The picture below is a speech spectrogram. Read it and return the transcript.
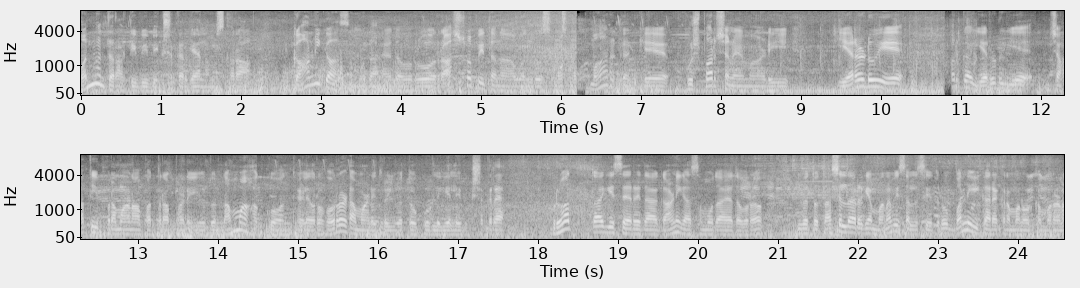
ಮನ್ವಂತರ ಟಿ ವಿ ವೀಕ್ಷಕರಿಗೆ ನಮಸ್ಕಾರ. ಗಾಣಿಗ ಸಮುದಾಯದವರು ರಾಷ್ಟ್ರಪಿತನ ಒಂದು ಸ್ಮಾರಕಕ್ಕೆ ಪುಷ್ಪಾರ್ಚನೆ ಮಾಡಿ ಎರಡು ಎ, ವರ್ಗ ಎರಡು ಎ ಜಾತಿ ಪ್ರಮಾಣ ಪತ್ರ ಪಡೆಯುವುದು ನಮ್ಮ ಹಕ್ಕು ಅಂತ ಹೇಳಿ ಅವರು ಹೋರಾಟ ಮಾಡಿದರು ಇವತ್ತು ಕೂಡ್ಲಿಗೆಯಲ್ಲಿ ವೀಕ್ಷಕರೇ. ಬೃಹತ್ತಾಗಿ ಸೇರಿದ ಗಾಣಿಗ ಸಮುದಾಯದವರು ಇವತ್ತು ತಹಸೀಲ್ದಾರ್ಗೆ ಮನವಿ ಸಲ್ಲಿಸಿದರು. ಬನ್ನಿ ಈ ಕಾರ್ಯಕ್ರಮ ನೋಡ್ಕೊಂಬರೋಣ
